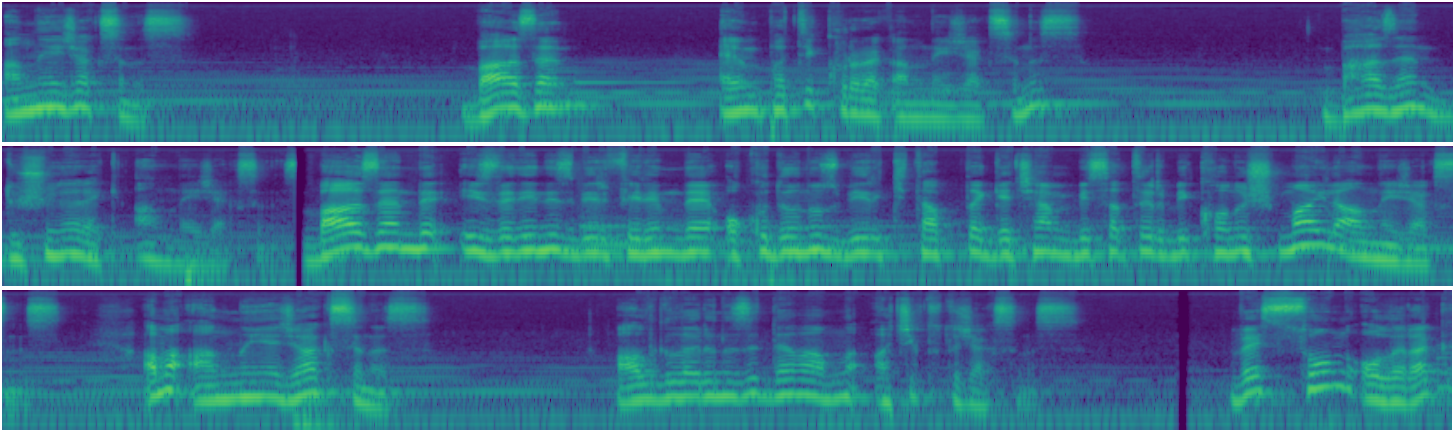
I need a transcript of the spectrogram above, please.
Anlayacaksınız. Bazen empati kurarak anlayacaksınız. Bazen düşünerek anlayacaksınız. Bazen de izlediğiniz bir filmde, okuduğunuz bir kitapta geçen bir satır, bir konuşmayla anlayacaksınız. Ama anlayacaksınız. Algılarınızı devamlı açık tutacaksınız. Ve son olarak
